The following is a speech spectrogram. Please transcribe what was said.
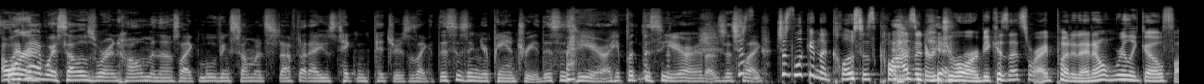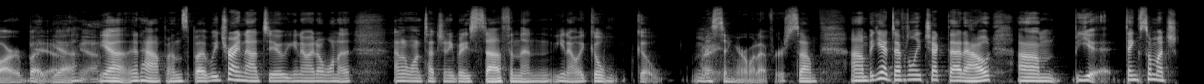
Oh, or, I've had where sellers were in home and I was like moving so much stuff that I was taking pictures. I was like, this is in your pantry. This is here. I put this here. And I was just, like, just look in the closest closet or drawer because that's where I put it. I don't really go far, but yeah, Yeah, yeah, yeah. it happens. But we try not to. You know, I don't want to. I don't want to touch anybody's stuff, and then you know it go go missing or whatever. So, um, but yeah, definitely check that out. Um, yeah, thanks so much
